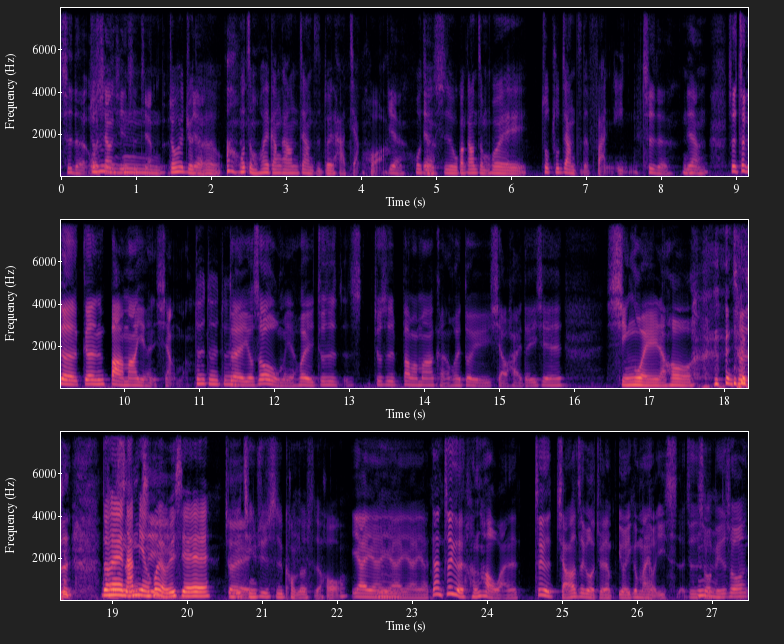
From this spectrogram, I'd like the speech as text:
是的，就是、我相信是这样的，就会觉得啊、哦，我怎么会刚刚这样子对他讲话？Yeah, 或者是我刚刚怎么会做出这样子的反应？是的，这样、嗯。所以这个跟爸妈也很像嘛。对对对，对，有时候我们也会就是就是爸爸妈妈可能会对于小孩的一些。行为，然后 就是对，难免会有一些就是情绪失控的时候。呀呀呀呀呀！但这个很好玩的，这个讲到这个，我觉得有一个蛮有意思的，就是说，比如说，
